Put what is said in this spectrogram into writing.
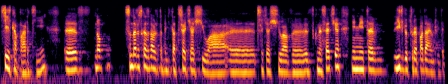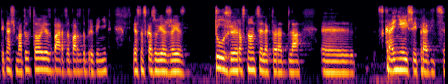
kilka partii, e, no, sondaże wskazywały, że to będzie ta trzecia siła, trzecia siła w, w Knesecie. Niemniej te liczby, które padają, czyli te 15 mandatów, to jest bardzo, bardzo dobry wynik. Jasno wskazuje, że jest duży, rosnący elektorat dla skrajniejszej prawicy,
